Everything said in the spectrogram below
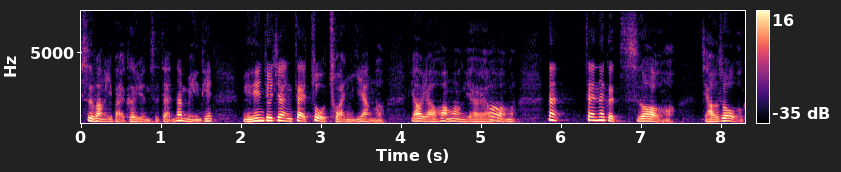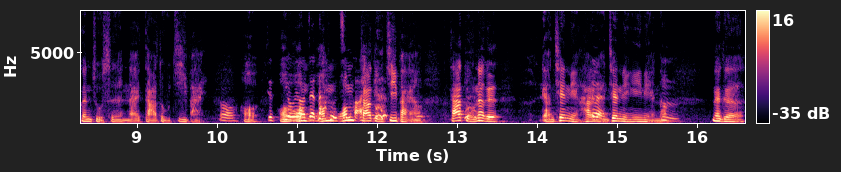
释放一百颗原子弹，那每天每天就像在坐船一样哈，摇摇晃晃，摇摇晃晃。那在那个时候哈。假如说我跟主持人来打赌鸡排，哦，我我们我们打赌鸡排啊，打赌那个两千年还有两千零一年呢，那个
